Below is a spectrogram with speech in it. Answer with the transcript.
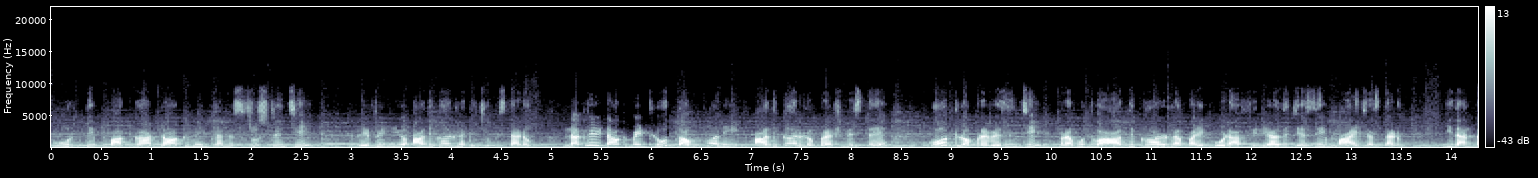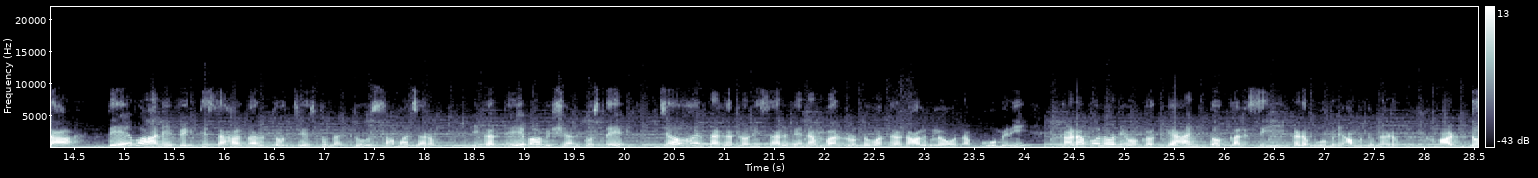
పూర్తి పక్కా డాక్యుమెంట్లను సృష్టించి రెవెన్యూ అధికారులకి చూపిస్తాడు. నకిలీ డాక్యుమెంట్లు తప్పు అని అధికారులు ప్రశ్నిస్తే కోర్టులో ప్రవేశించి ప్రభుత్వ అధికారులపై కూడా ఫిర్యాదు చేసి మాయ చేస్తాడు. ఇదంతా దేవ అనే వ్యక్తి సహకారంతో చేస్తున్నట్లు సమాచారం. ఇక దేవా విషయానికి వస్తే జవహర్ నగర్లోని సర్వే నంబర్ రెండు వందల నాలుగులో ఉన్న భూమిని కడపలోని ఒక గ్యాంగ్తో కలిసి ఇక్కడ భూమిని అమ్ముతున్నాడు. అడ్డు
